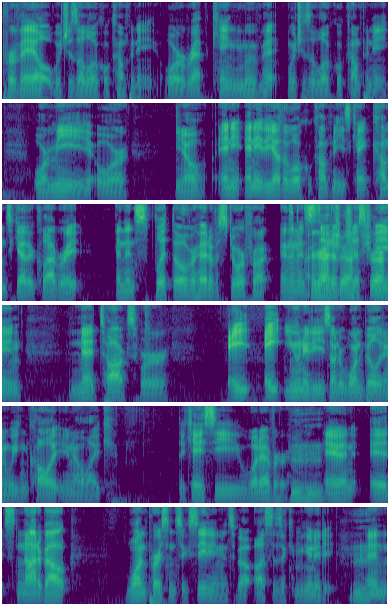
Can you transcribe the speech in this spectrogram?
Prevail, which is a local company, or Rep King Movement, which is a local company, or me, or you know any any of the other local companies can't come together, collaborate, and then split the overhead of a storefront, and then instead of just Sure. being Ned Talks, we're eight eight unities under one building. We can call it, you know, like the KC whatever. Mm-hmm. And it's not about one person succeeding. It's about us as a community. Mm-hmm. And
